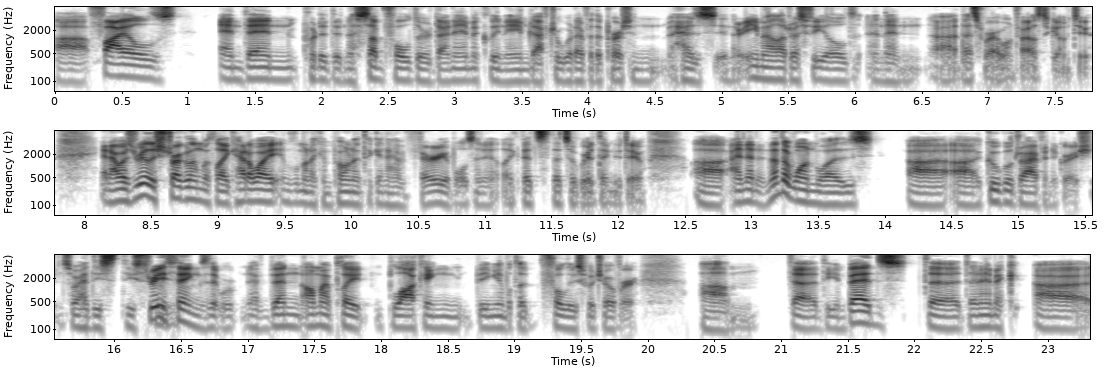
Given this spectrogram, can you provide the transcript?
uh, files and then put it in a subfolder dynamically named after whatever the person has in their email address field and then uh, that's where I want files to go into. And I was really struggling with like how do I implement a component that can have variables in it? Like that's that's a weird thing to do. Uh, and then another one was uh, uh, Google Drive integration. So I had these these three Mhm. things that were, have been on my plate, blocking being able to fully switch over. Um, the the embeds, the dynamic uh,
